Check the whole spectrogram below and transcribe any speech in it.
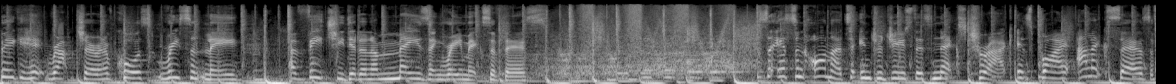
big hit Rapture. And of course, recently, Avicii did an amazing remix of this. So it's an honor to introduce this next track. It's by Alex Sayz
